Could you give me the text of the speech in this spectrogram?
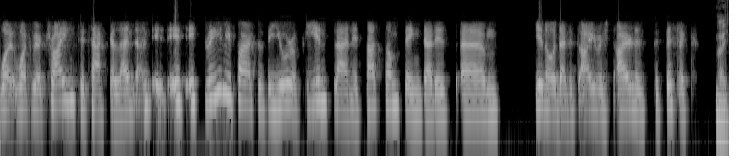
what, what we're trying to tackle. And, and it, it's really part of the European plan. It's not something that is, um, you know, that is Irish, Ireland specific. Right.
